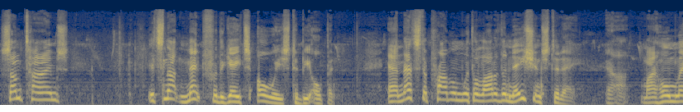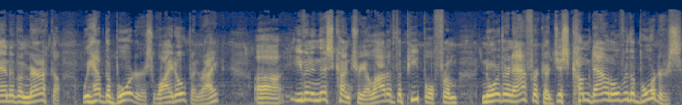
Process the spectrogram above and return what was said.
Sometimes it's not meant for the gates always to be open. And that's the problem with a lot of the nations today. Uh, my homeland of America, we have the borders wide open, right? Uh, even in this country, a lot of the people from northern Africa just come down over the borders.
